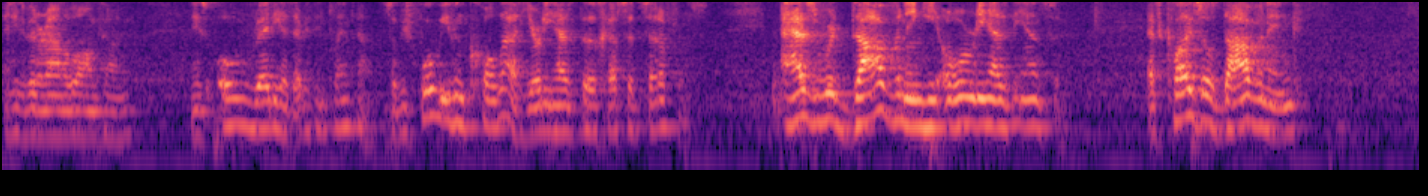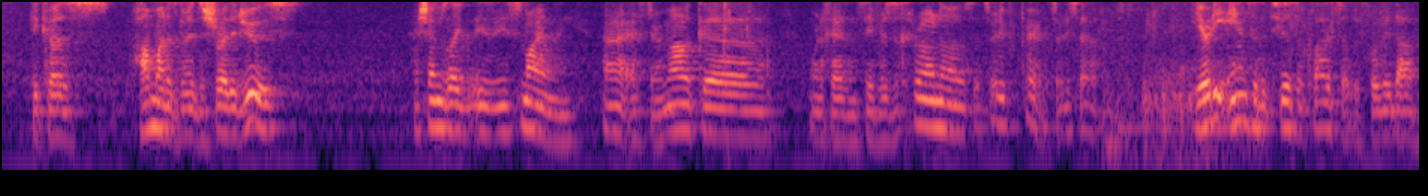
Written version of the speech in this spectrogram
and he's been around a long time, and he's already has everything planned out. So before we even call out, he already has the chesed set up for us. As we're davening, he already has the answer. As Klal Yisrael's davening, because Haman is going to destroy the Jews, Hashem's like he's, he's smiling. Ah, Esther Malka, Mordechai is in Sefer Zichronos. It's already prepared. It's already set up. He already answered the tefillos of Klal Yisrael before they daven.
